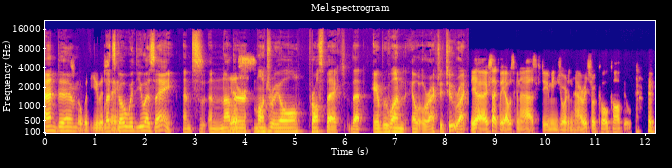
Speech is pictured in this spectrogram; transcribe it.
And um, Go with USA. let's go with USA and another Yes. Montreal prospect that everyone, or- or actually two, right? Yeah, exactly. I was going to ask, do you mean Jordan Harris or Cole Caufield?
